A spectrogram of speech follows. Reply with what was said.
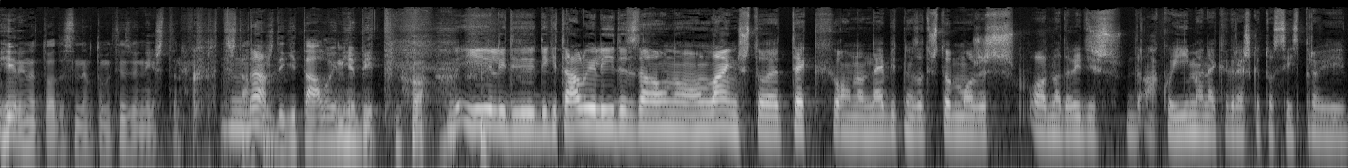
Ili na to da se ne automatizuje ništa, nego da štampaš da. digitalu i nije bitno. ili di, digitalu ili ide za ono online što je tek ono nebitno zato što možeš odmah da vidiš da ako ima neka greška to se ispravi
